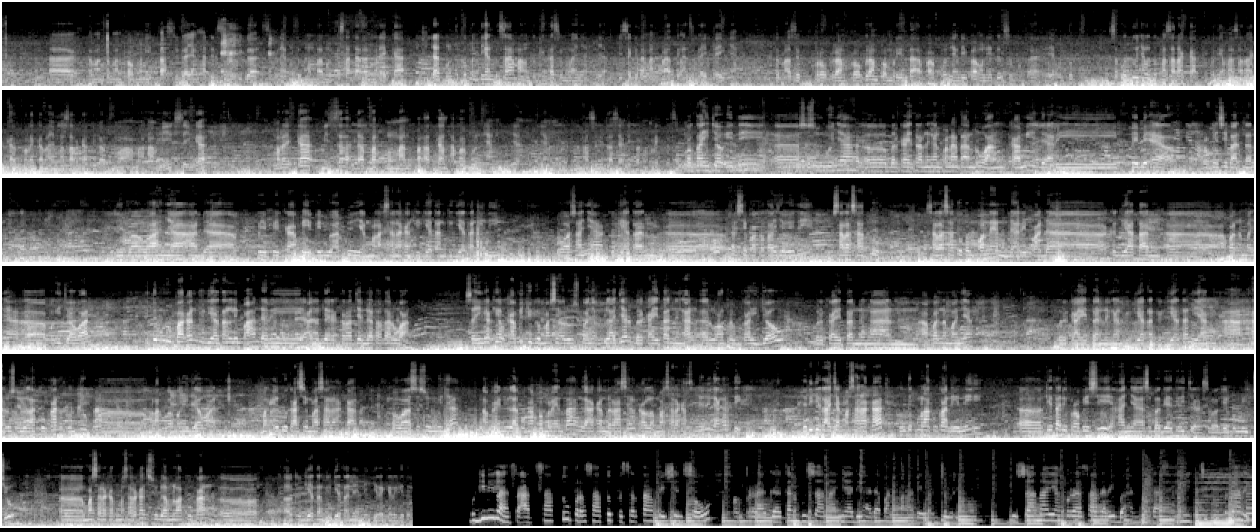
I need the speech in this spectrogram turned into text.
eh, teman-teman uh, komunitas juga yang hadir di sini juga sebenarnya untuk membangun kesadaran mereka dan untuk kepentingan bersama untuk kita semuanya ya. Bisa kita manfaat dengan sebaik-baiknya. Termasuk program-program pemerintah apa pun yang dibangun itu uh, ya untuk seutuhnya untuk masyarakat. Kepentingan masyarakat. Oleh karena masyarakat juga memahami sehingga mereka bisa dapat memanfaatkan apa pun yang yang yang fasilitas yang dibangun Kota hijau ini e, sesungguhnya e, berkaitan dengan penataan ruang. Kami dari PBL Provinsi Banten di bawahnya ada PPK PP2B yang melaksanakan kegiatan-kegiatan ini bahwasanya kegiatan eh, Festival Kota Hijau ini salah satu salah satu komponen daripada kegiatan eh, apa namanya eh, penghijauan itu merupakan kegiatan limpahan dari anu Direktorat Jenderal Tata Ruang sehingga kami juga masih harus banyak belajar berkaitan dengan eh, ruang terbuka hijau berkaitan dengan apa namanya berkaitan dengan kegiatan-kegiatan yang uh, harus dilakukan untuk uh, melakukan penghijauan, mengedukasi masyarakat bahwa sesungguhnya apa yang dilakukan pemerintah nggak akan berhasil kalau masyarakat sendiri nggak ngerti. Jadi kita ajak masyarakat untuk melakukan ini. Uh, kita di provinsi hanya sebagai trigger, sebagai pemicu masyarakat-masyarakat uh, sudah melakukan kegiatan-kegiatan uh, ini, kira-kira gitu. Beginilah saat satu persatu peserta fashion show memperagakan busananya di hadapan para dewan juri. Busana yang berasal dari bahan bekas ini cukup menarik.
